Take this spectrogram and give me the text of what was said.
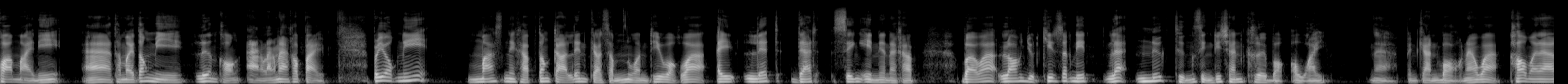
ความหมายนี้อ่าทำไมต้องมีเรื่องของอ่างล้างหน้าเข้าไป ประโยคนี้มัสเนี่ยครับต้องการเล่นกับสำนวนที่บอกว่าไอ้ let that sink in เนี่ยนะครับบอกว่าลองหยุดคิดสักนิด และนึกถึงสิ่งที่ฉันเคยบอกเอาไว้ นะเป็นการบอกนะว่าเข้ามาแล้ว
